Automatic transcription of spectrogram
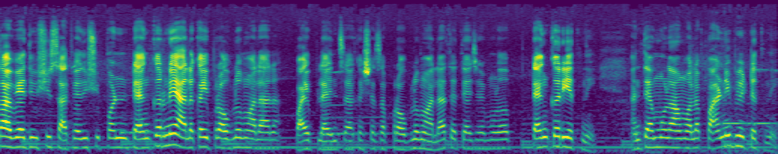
सहाव्या दिवशी सातव्या दिवशी पण टँकर नाही आलं काही प्रॉब्लेम आला पाईपलाईनचा कशाचा प्रॉब्लेम आला तर त्याच्यामुळं टँकर येत नाही. आणि त्यामुळं आम्हाला पाणी भेटत नाही.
